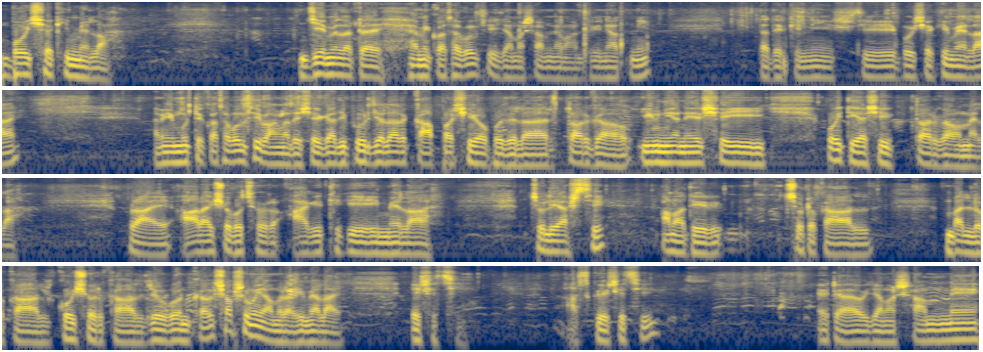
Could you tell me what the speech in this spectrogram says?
বৈশাখী মেলা। যে মেলাটায় আমি কথা বলছি যে আমার সামনে আমার দুই নাতনি, তাদেরকে নিয়ে এসছি বৈশাখী মেলায়। আমি মুহূর্তে কথা বলছি বাংলাদেশের গাজীপুর জেলার কাপাসিয়া উপজেলার তরগাঁও ইউনিয়নের সেই ঐতিহাসিক তরগাঁও মেলা। প্রায় আড়াইশো বছর আগে থেকে এই মেলা চলে আসছে। আমাদের ছোটকাল বাল্যকাল, কৈশোরকাল, যৌবনকাল, সবসময় আমরা এই মেলায় এসেছি। আজকে এসেছি। এটা ওই যে আমার সামনে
